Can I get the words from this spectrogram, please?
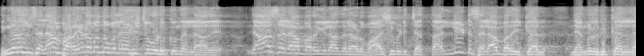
നിങ്ങളും സലാം പറയണമെന്ന് ഉപദേശിച്ചു കൊടുക്കുന്നല്ലാതെ ഞാൻ സലാം പറയില്ല എന്നൊരാൾ വാശി പിടിച്ച തല്ലിട്ട് സലാം പറയിക്കാൻ ഞങ്ങൾ ഒരുക്കല്ല.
